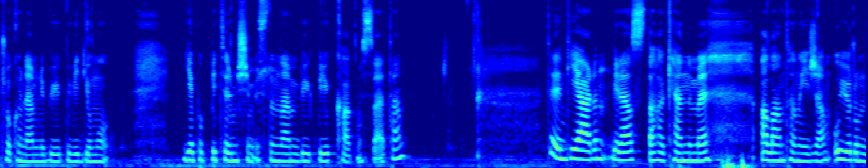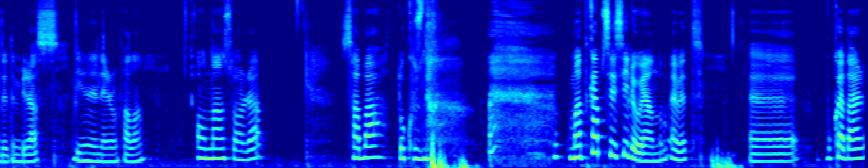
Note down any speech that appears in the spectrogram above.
çok önemli büyük bir videomu yapıp bitirmişim. Üstümden büyük büyük kalkmış zaten. Dedim ki yarın biraz daha kendime alan tanıyacağım. Uyurum dedim biraz. Dinlenirim falan. Ondan sonra sabah 9'da matkap sesiyle uyandım. Evet. Ee, bu kadar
